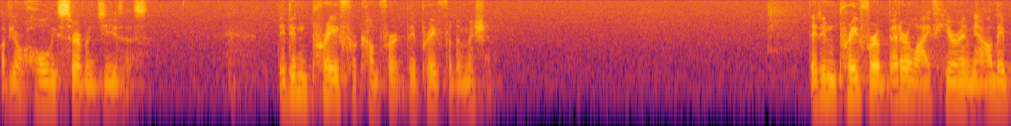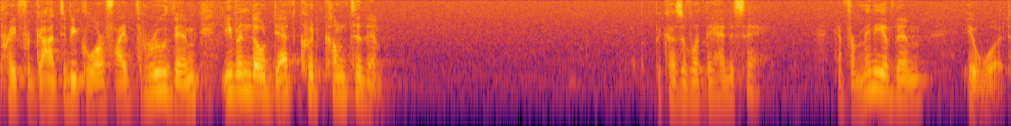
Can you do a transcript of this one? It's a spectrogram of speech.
of your holy servant Jesus. They didn't pray for comfort, they prayed for the mission. They didn't pray for a better life here and now. They prayed for God to be glorified through them, even though death could come to them because of what they had to say. And for many of them, it would.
